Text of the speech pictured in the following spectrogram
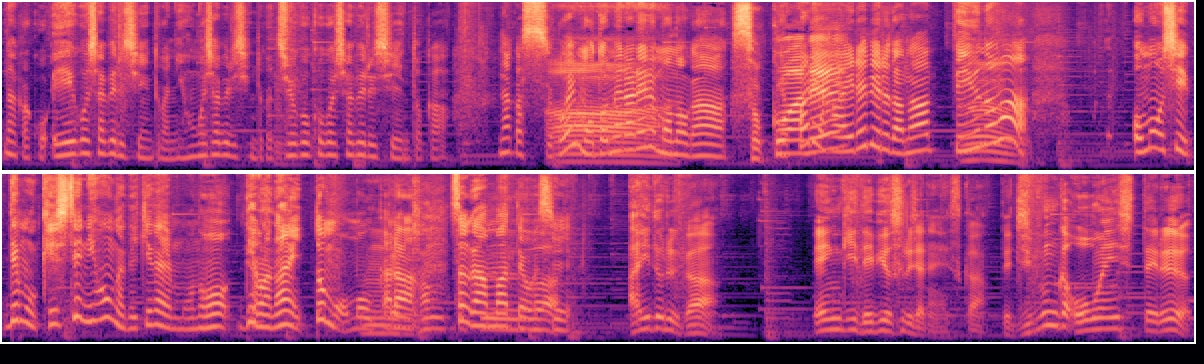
なんかこう英語喋るシーンとか日本語喋るシーンとか中国語喋るシーンとかなんかすごい求められるものがそこはやっぱりハイねレベルだなっていうのは思うし、でも決して日本ができないものではないとも思うから、うんそう頑張ってほしい。アイドルが演技デビューするじゃないですか。で自分が応援してる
